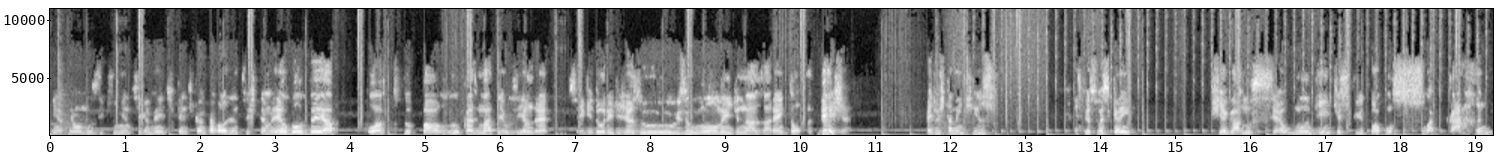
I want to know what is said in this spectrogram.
tem até uma musiquinha antigamente que a gente cantava lá dentro do sistema. Eu vou ver apóstolo Paulo, Lucas, Mateus e André, seguidores de Jesus, o homem de Nazaré. Então, veja, é justamente isso. As pessoas querem chegar no céu, no ambiente espiritual, com sua carne,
